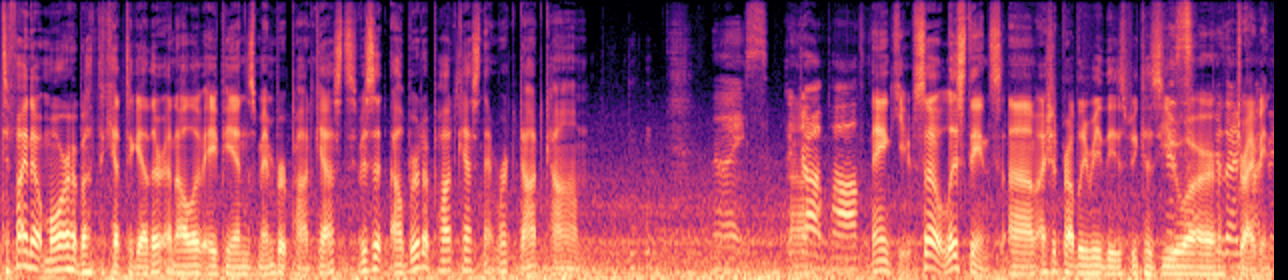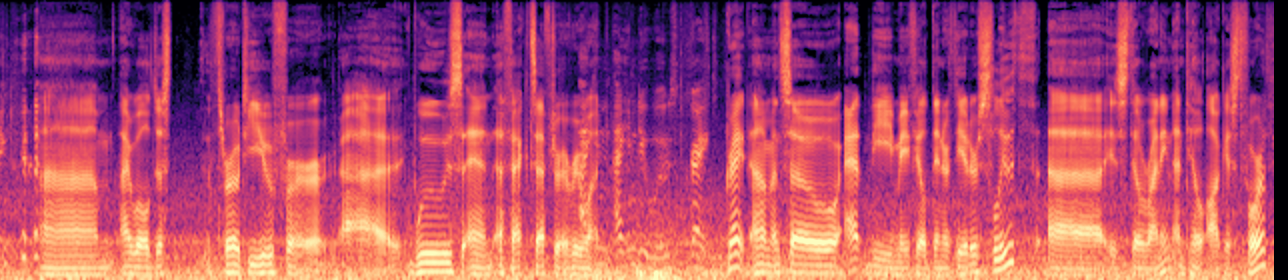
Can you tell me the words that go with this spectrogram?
to find out more about the Get Together and all of APN's member podcasts, visit albertapodcastnetwork.com. Nice. Good Uh, job, Paul. Thank you. So, listings. Um, I should probably read these because you are driving. driving. um, I will just throw to you for uh, woos and effects after I everyone. can, I can do woos. Great. Great. Um, and so at the Mayfield Dinner Theater, Sleuth uh, is still running until August 4th.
